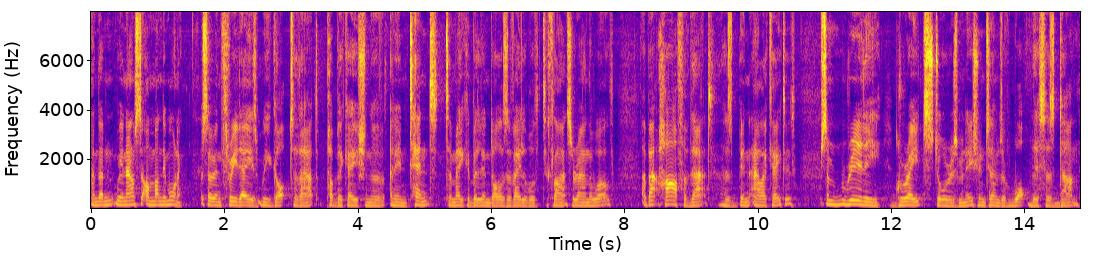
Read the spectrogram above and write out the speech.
And then we announced it on Monday morning. So in three days, we got to that publication of an intent to make a billion dollars available to clients around the world. About half of that has been allocated. Some really great stories, Manish, in terms of what this has done.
